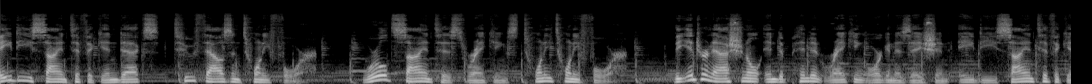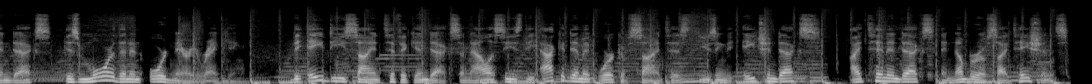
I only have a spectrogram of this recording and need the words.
AD Scientific Index 2024 World Scientist Rankings 2024 The International Independent Ranking Organization AD Scientific Index is more than an ordinary ranking. The AD Scientific Index analyses the academic work of scientists using the H-index, I-10 index, and number of citations,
